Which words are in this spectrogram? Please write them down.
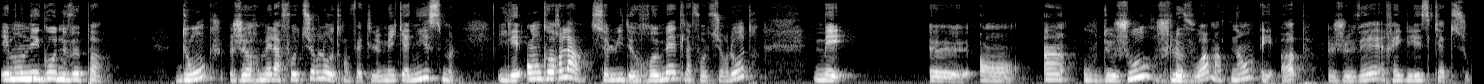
Et mon ego ne veut pas. Donc, je remets la faute sur l'autre, en fait. Le mécanisme, il est encore là, celui de remettre la faute sur l'autre. Mais euh, en un ou deux jours, je le vois maintenant et hop, je vais régler ce qu'il y a dessous.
